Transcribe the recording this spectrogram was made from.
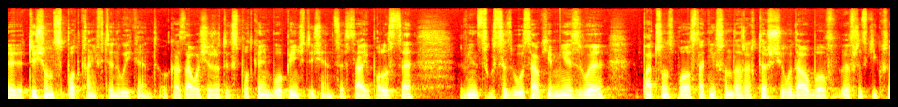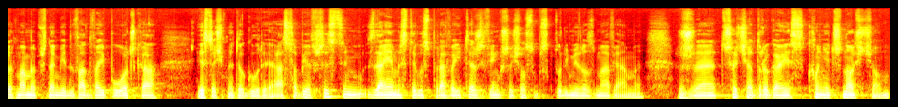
e, tysiąc spotkań w ten weekend. Okazało się, że tych spotkań było pięć tysięcy w całej Polsce, więc sukces był całkiem niezły. Patrząc po ostatnich sondażach też się udało, bo we wszystkich, które mamy przynajmniej 2-2,5 oczka, jesteśmy do góry. A sobie wszyscy zdajemy z tego sprawę i też większość osób, z którymi rozmawiamy, że trzecia droga jest koniecznością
